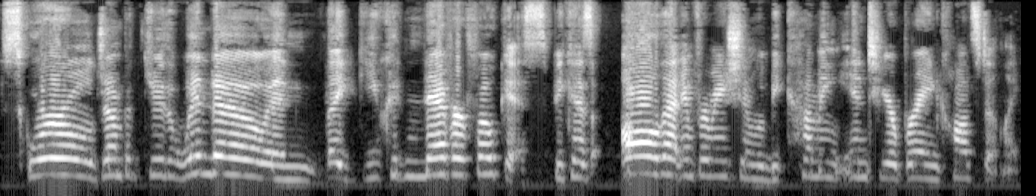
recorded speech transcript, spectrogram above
squirrel jumping through the window and, like, you could never focus because all that information would be coming into your brain constantly.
